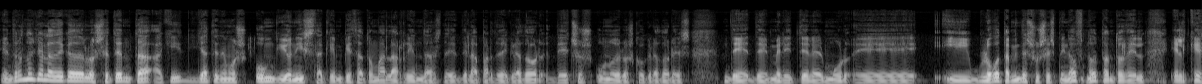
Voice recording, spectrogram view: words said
Entrando ya en la década de los 70, aquí ya tenemos un guionista que empieza a tomar las riendas de, la parte de creador. De hecho, es uno de los co-creadores de, de Mary Taylor Moore eh, y luego también de sus spin-offs, ¿no? tanto del el que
